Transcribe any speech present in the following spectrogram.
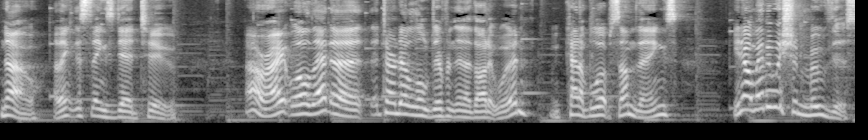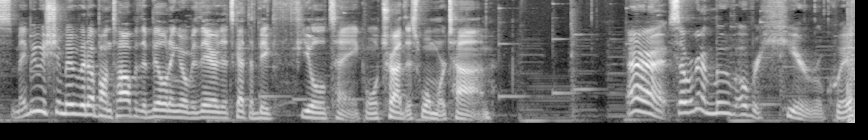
No, I think this thing's dead too. All right, well that uh, that turned out a little different than I thought it would. We kind of blew up some things. You know, maybe we should move this. Maybe we should move it up on top of the building over there that's got the big fuel tank. We'll try this one more time. All right, so we're gonna move over here real quick.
